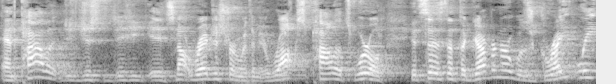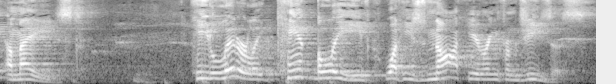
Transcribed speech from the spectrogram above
And Pilate just, it's not registering with him. It rocks Pilate's world. It says that the governor was greatly amazed. He literally can't believe what he's not hearing from Jesus.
